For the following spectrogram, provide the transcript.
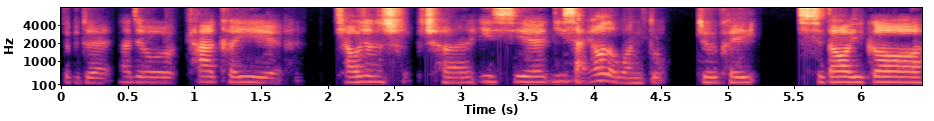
对不对？那就它可以。调整成成一些你想要的温度，就可以起到一个。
